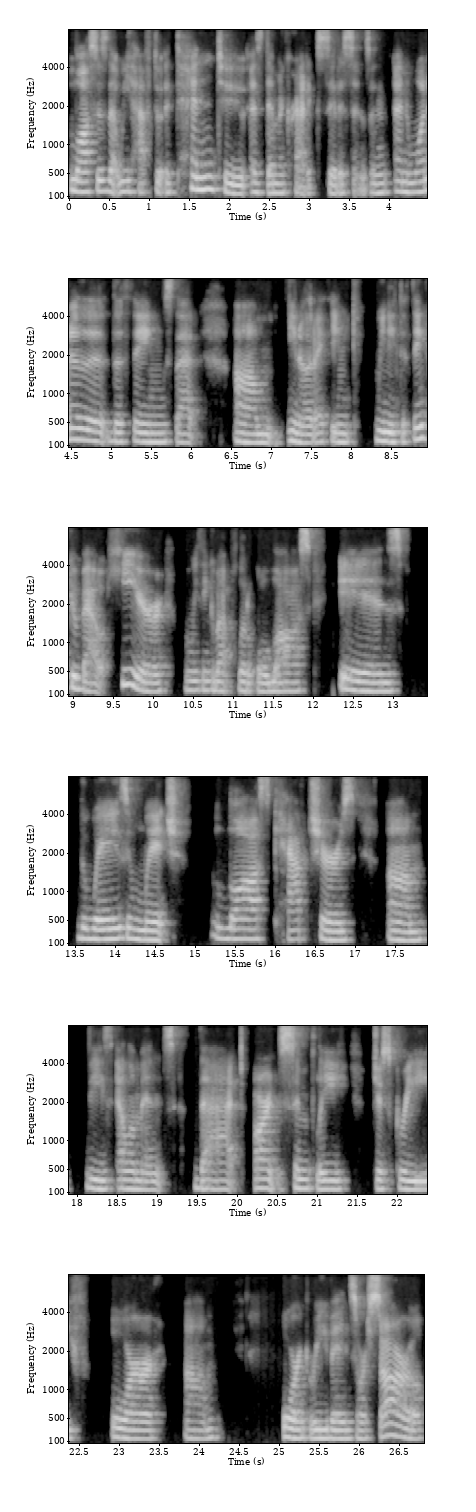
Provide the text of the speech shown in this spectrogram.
losses that we have to attend to as democratic citizens. And and one of the the things that um you know that i think we need to think about here when we think about political loss is the ways in which loss captures um, these elements that aren't simply just grief or um, or grievance or sorrow,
